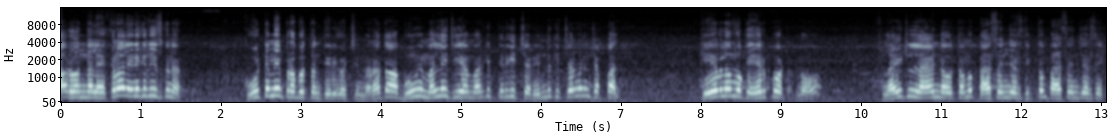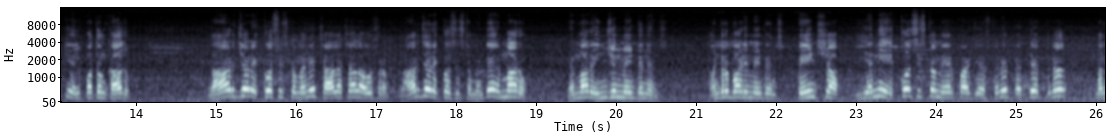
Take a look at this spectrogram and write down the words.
ఆరు వందల ఎకరాలు వెనక్కి తీసుకున్నారు. కూటమి ప్రభుత్వం తిరిగి వచ్చిన తర్వాత ఆ భూమి మళ్ళీ జిఎంఆర్కి తిరిగి ఇచ్చారు. ఎందుకు ఇచ్చారు మనం చెప్పాలి. కేవలం ఒక ఎయిర్పోర్ట్లో ఫ్లైట్లు ల్యాండ్ అవుతాము ప్యాసింజర్స్ దిగుతాం ప్యాసింజర్స్ ఎక్కి వెళ్ళిపోతాం కాదు. లార్జర్ ఎకో సిస్టమ్ అనేది చాలా చాలా అవసరం. లార్జర్ ఎకో సిస్టమ్ అంటే MRO MRO engine maintenance under body maintenance paint shop ఇవన్నీ ఎకో సిస్టమ్ ఏర్పాటు చేస్తేనే పెద్ద ఎత్తున మన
